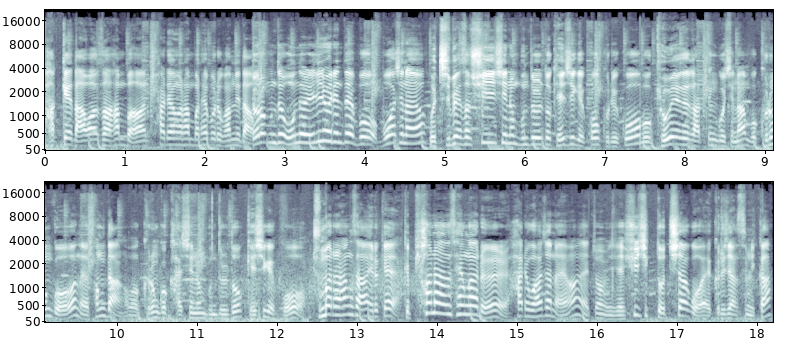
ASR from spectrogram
밖에 나와서 한번 촬영을 한번 해보려고 합니다. 여러분들 오늘 일요일인데 뭐, 뭐 하시나요? 뭐 집에서 쉬시는 분들도 계시겠고 그리고 뭐 교회 같은 곳이나 뭐 그런 곳 네, 성당 뭐 그런 곳 가시는 분들도 계시겠고 주말은 항상 이렇게 그 편한 생활을 하려고 하잖아요. 네, 좀 이제 휴식도 취하고 네, 그러지 않습니까?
